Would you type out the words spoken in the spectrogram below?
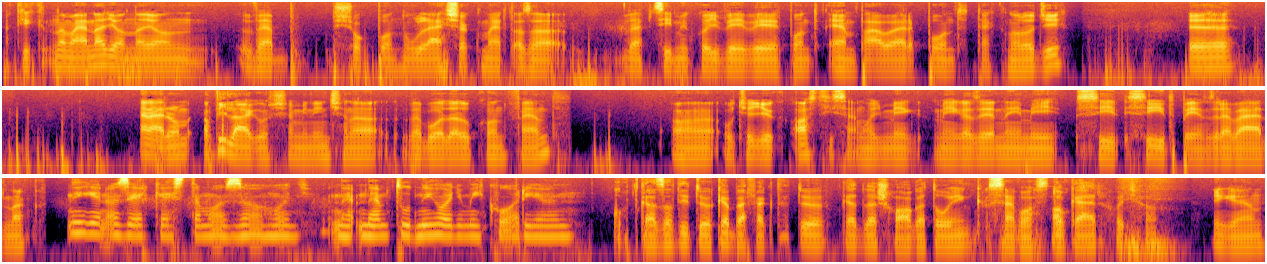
akik na már nagyon-nagyon web sok.0-ásak, mert az a webcímük, hogy www.empower.technology, Ö, elárulom, a világon semmi nincsen a weboldalukon fent, a, úgyhogy ők azt hiszem, hogy még, még azért némi seed, seed pénzre várnak. Igen, azért kezdtem azzal, hogy ne, nem tudni, hogy mikor jön. Kockázati tőke befektető, kedves hallgatóink. Szevasztok. Akár, hogyha... Igen.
